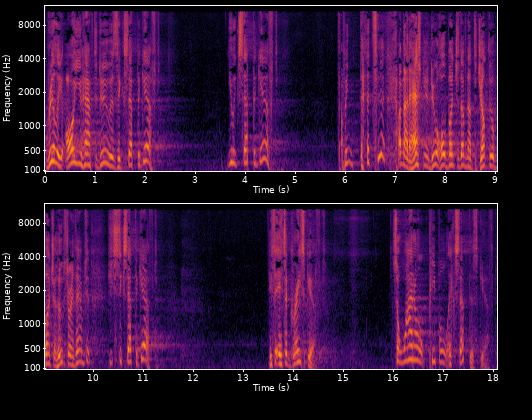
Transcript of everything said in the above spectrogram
really, all you have to do is accept the gift. You accept the gift. I mean, that's it. I'm not asking you to do a whole bunch of stuff, not to jump through a bunch of hoops or anything. Just, you just accept the gift. He said, it's a grace gift. So why don't people accept this gift?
